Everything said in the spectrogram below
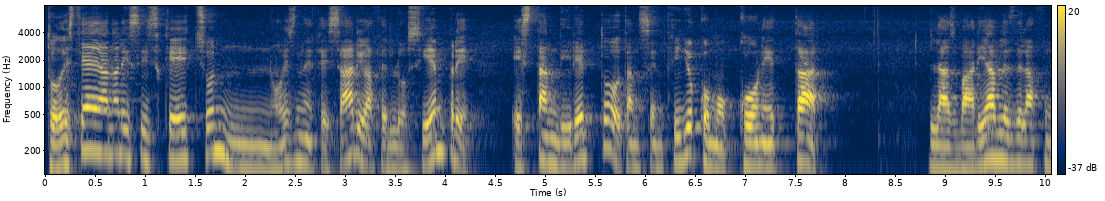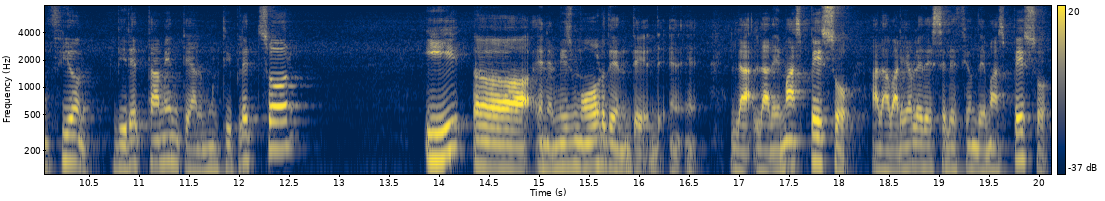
Todo este análisis que he hecho no es necesario hacerlo siempre. Es tan directo o tan sencillo como conectar las variables de la función directamente al multiplexor y eh, en el mismo orden de, la, de más peso a la variable de selección de más peso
